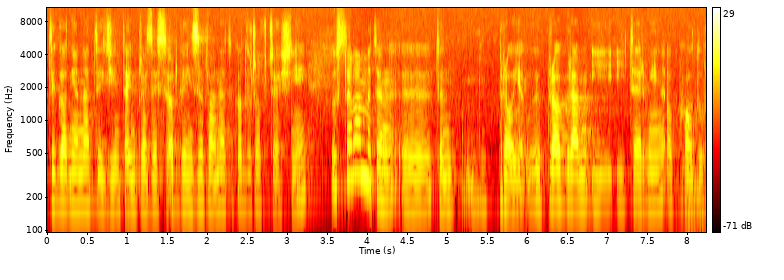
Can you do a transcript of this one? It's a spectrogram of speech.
tygodnia na tydzień ta impreza jest organizowana, tylko dużo wcześniej. Ustalamy ten, y, ten projekt, program i, i termin obchodów.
